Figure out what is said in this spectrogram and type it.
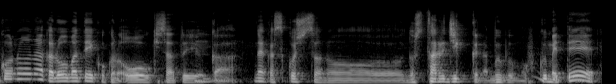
このなんかローマ帝国の大きさというかなんか少しそのノスタルジックな部分も含めて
